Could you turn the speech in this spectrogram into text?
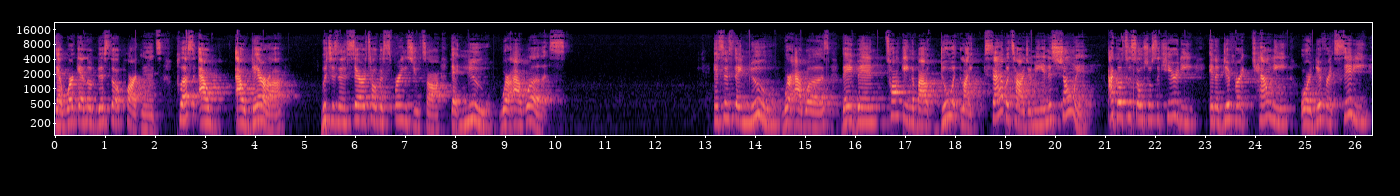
that work at La Vista Apartments, plus Al- Aldera, which is in Saratoga Springs, Utah, that knew where I was. And since they knew where I was, they've been talking about doing it like sabotaging me, and it's showing. I go to Social Security in a different county or a different city,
